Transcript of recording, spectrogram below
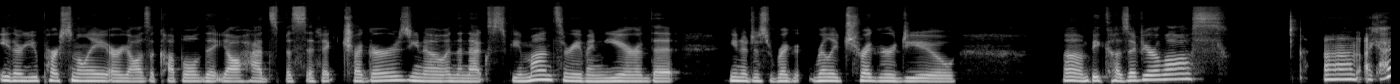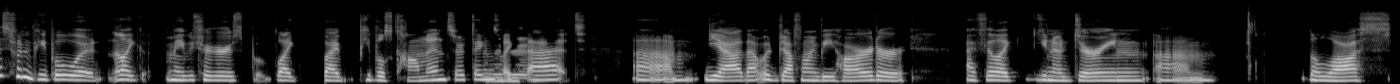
either you personally or y'all as a couple, that y'all had specific triggers, you know, in the next few months or even year that, you know, just rig really triggered you, um, because of your loss? Um, I guess when people would like, maybe triggers, like, by people's comments or things like Mhm. that, um, yeah, that would definitely be hard, or I feel like, you know, during, um, the loss,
